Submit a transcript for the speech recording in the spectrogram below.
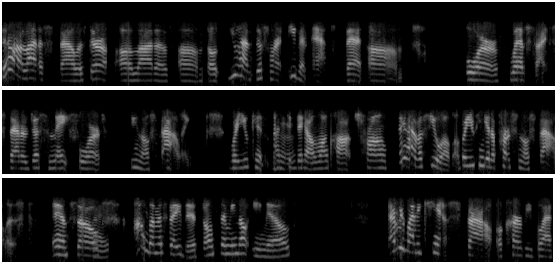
there are a lot of stylists. There are a lot of um so you have different even apps that um or websites that are just made for you know styling where you can. I Mhm. think they got one called Trunk. They have a few of them where you can get a personal stylist. And so Right. I'm gonna say this: don't send me no emails. Everybody can't style a curvy black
